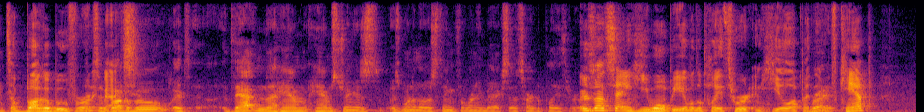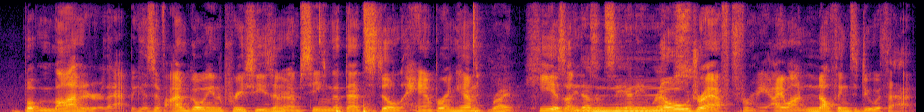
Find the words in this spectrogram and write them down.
It's a bugaboo for running it's running a backs. bugaboo. It's that and the ham hamstring is is one of those things for running backs that's hard to play through. It's not saying he won't be able to play through it and heal up at the end of camp, but monitor that because if I'm going into preseason and I'm seeing that that's still hampering him, Right. He is a He doesn't see any no draft for me. I want nothing to do with that.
